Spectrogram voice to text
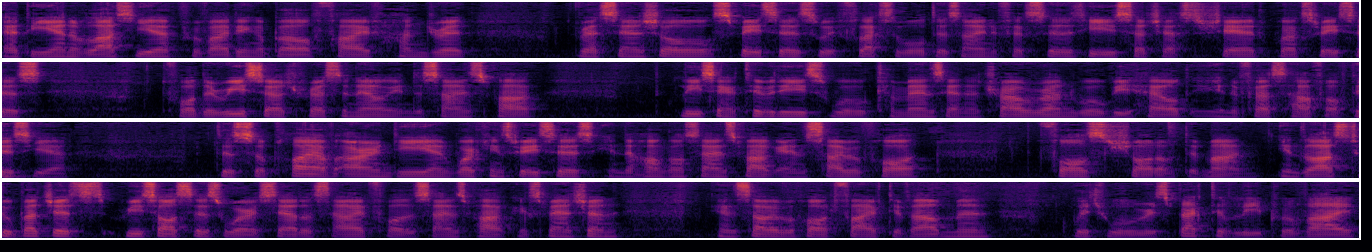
at the end of last year, providing about 500 residential spaces with flexible design facilities such as shared workspaces for the research personnel in the science park. Leasing activities will commence and a trial run will be held in the first half of this year. The supply of R&D and working spaces in the Hong Kong Science Park and Cyberport falls short of demand. In the last two budgets, resources were set aside for the Science Park expansion and Cyberport 5 development, which will respectively provide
